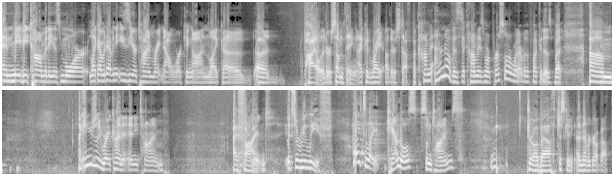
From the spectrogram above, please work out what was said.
and maybe comedy is more like I would have an easier time right now working on like a, a pilot or something. I could write other stuff, but comedy I don't know if it's the comedy is more personal or whatever the fuck it is, but um, I can usually write kind of any time. I find it's a relief. I like to light candles sometimes. Draw a bath. Just kidding. I never draw a bath.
